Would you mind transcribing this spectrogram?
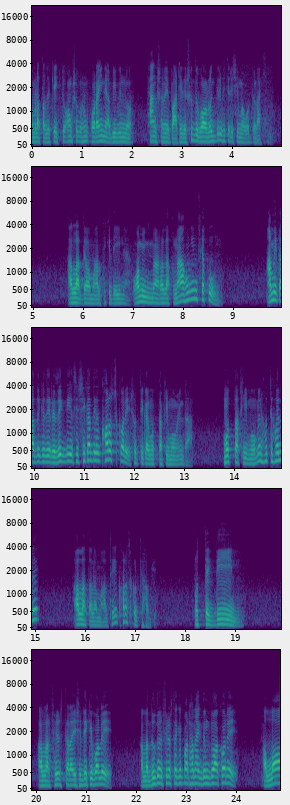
আমরা তাদেরকে একটু অংশগ্রহণ করাই না, বিভিন্ন ফাংশনে, পার্টিতে। শুধু বড় লোকদের ভিতরে সীমাবদ্ধ রাখি। আল্লাহ দেওয়া মাল থেকে দেই না। অমিম্মা রাজাক না হুমিন ফেকুন আমি তাদেরকে যে রেজেক দিয়েছি, সেখান থেকে খরচ করে সত্যিকার মোত্তাকি মোমেনরা। মোত্তাকি মোমেন হতে হলে আল্লাহ তালা মাল থেকে খরচ করতে হবে। প্রত্যেক দিন আল্লাহর ফেরেস্তারা এসে ডেকে বলে, আল্লাহ দুজন ফেরেস্তাকে পাঠানো, একদিন দোয়া করে। আল্লাহ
